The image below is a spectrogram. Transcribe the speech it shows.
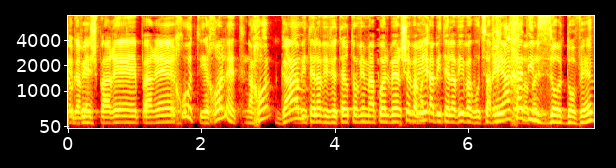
לא, גם ו... יש פערי, פערי איכות, יכולת. נכון, גם... מכבי תל אביב יותר טובים מהפועל באר שבע, ו... מכבי תל אביב הקבוצה הכי טובה. ויחד עם זאת, דובב,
